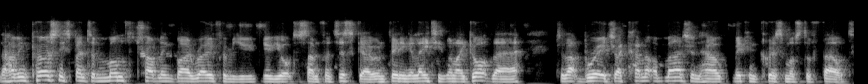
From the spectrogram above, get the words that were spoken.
Now, having personally spent a month traveling by road from New York to San Francisco and feeling elated when I got there to that bridge, I cannot imagine how Mick and Chris must have felt.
